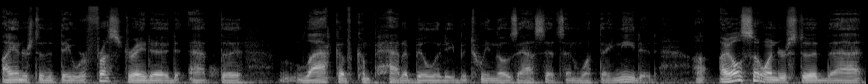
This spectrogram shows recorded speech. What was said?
I understood that they were frustrated at the lack of compatibility between those assets and what they needed. Uh, I also understood that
